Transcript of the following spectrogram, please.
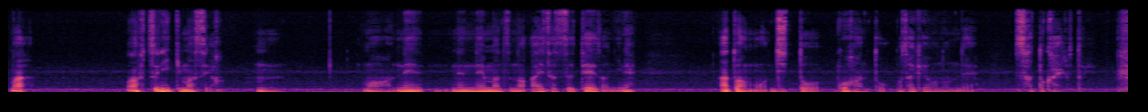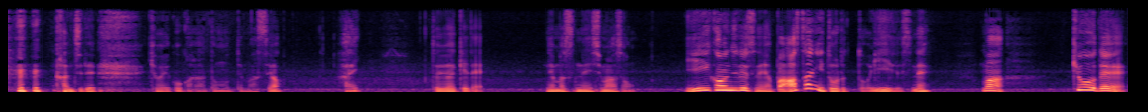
まあまあ普通に行きますよ。うん。まあねね年末の挨拶程度にね。あとはもうじっとご飯とお酒を飲んでさっと帰るという 感じで今日は行こうかなと思ってますよ。はい。というわけで年末年始マラソン。いい感じですね。やっぱ朝に撮るといいですね。まあ今日で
